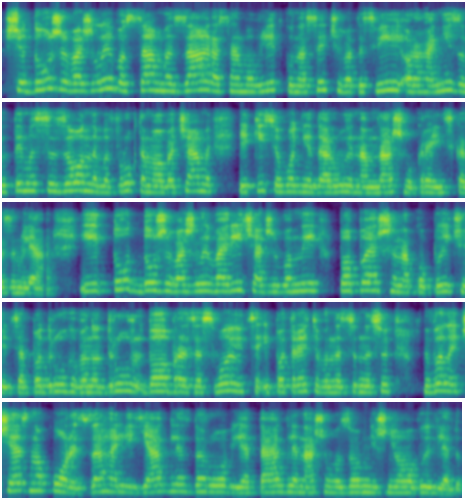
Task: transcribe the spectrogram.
Що дуже важливо саме зараз, саме влітку, насичувати свій організм тими сезонними фруктами, овочами, які сьогодні дарує нам наша українська земля. І тут дуже важлива річ, адже вони, по-перше, накопичуються, по-друге, воно добре засвоюється, і по-третє, вони несуть- величезну користь взагалі як для здоров'я, так для нашого зовнішнього вигляду.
